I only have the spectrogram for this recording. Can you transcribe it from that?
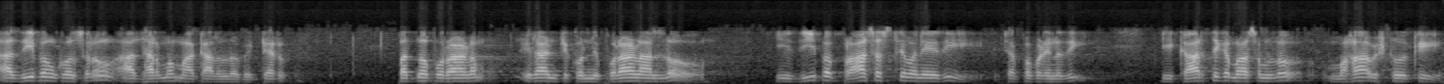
ఆ దీపం కోసం ఆ ధర్మం ఆ కాలంలో పెట్టారు. పద్మ పురాణం ఇలాంటి కొన్ని పురాణాల్లో ఈ దీప ప్రాశస్త్యం అనేది చెప్పబడినది. ఈ కార్తీక మాసంలో మహావిష్ణువుకి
